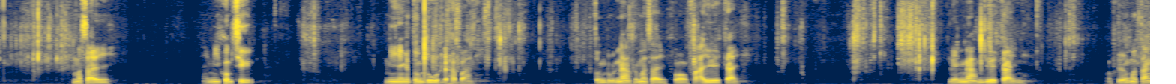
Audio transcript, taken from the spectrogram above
ำมาใส่มีความชื้นมียังก็ต้องดูดแล้วครับบ้านต้องดูดน้ำขึ้นมาใส่พอฝาอยู่ใกล้ๆแรงน้ำอยู่ใกล้นี่เอาเครื่องมาตั้ง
